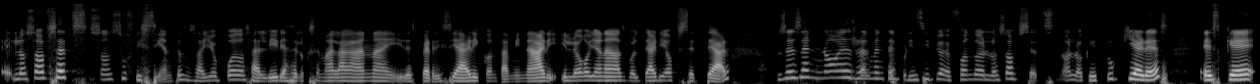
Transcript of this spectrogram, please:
eh, los offsets son suficientes, o sea, yo puedo salir y hacer lo que se me da la gana y desperdiciar y contaminar y, y luego ya nada más voltear y offsetear, pues ese no es realmente el principio de fondo de los offsets, ¿no? Lo que tú quieres es que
